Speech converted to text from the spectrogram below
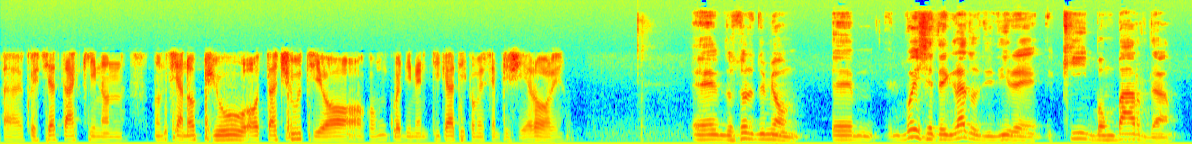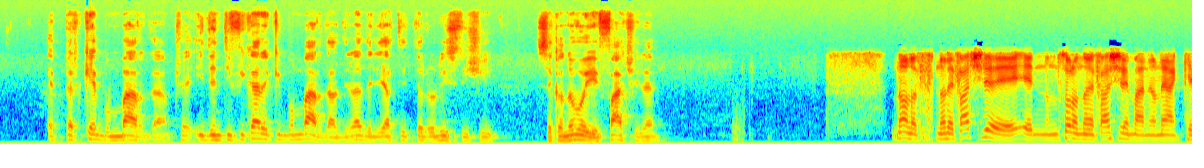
uh, questi attacchi non, non, siano più o taciuti o comunque dimenticati come semplici errori. Eh, dottor Dumion, eh, voi siete in grado di dire chi bombarda e perché bombarda? Cioè identificare chi bombarda al di là degli atti terroristici, secondo voi è facile? No, non è facile e non solo non è facile, ma non è anche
